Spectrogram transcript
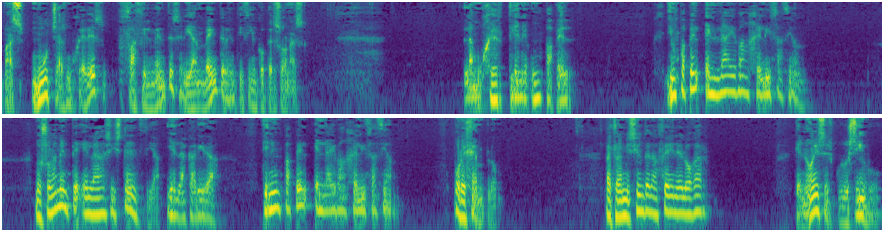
más muchas mujeres, fácilmente serían 20, 25 personas. La mujer tiene un papel, y un papel en la evangelización, no solamente en la asistencia y en la caridad, tiene un papel en la evangelización. Por ejemplo, la transmisión de la fe en el hogar, que no es exclusivo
